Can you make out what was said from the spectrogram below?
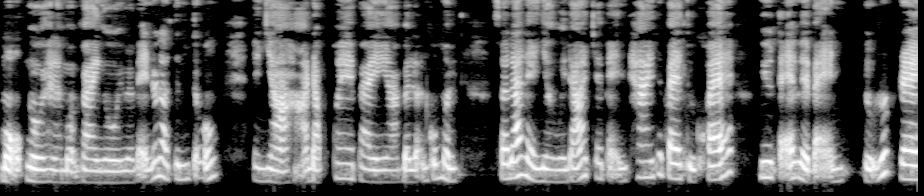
một người hay là một vài người mà bạn rất là tin tưởng và nhờ họ đọc qua bài à, bài luận của mình. Sau đó là nhờ người đó cho bạn hai tới ba từ khóa miêu tả về bạn được rút ra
